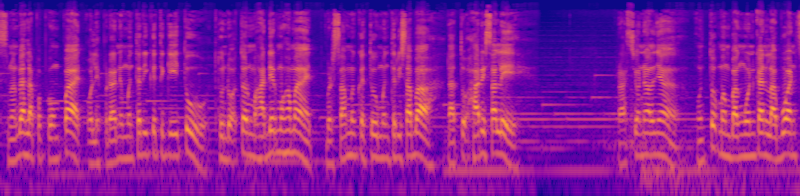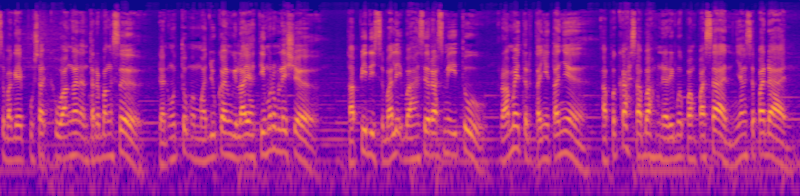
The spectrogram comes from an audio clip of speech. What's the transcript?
1984 oleh Perdana Menteri ketika itu, Tun Dr. Mahathir Mohamad bersama Ketua Menteri Sabah, Datuk Haris Saleh Rasionalnya, untuk membangunkan Labuan sebagai pusat kewangan antarabangsa dan untuk memajukan wilayah timur Malaysia. Tapi di sebalik bahasa rasmi itu, ramai tertanya-tanya, apakah Sabah menerima pampasan yang sepadan?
